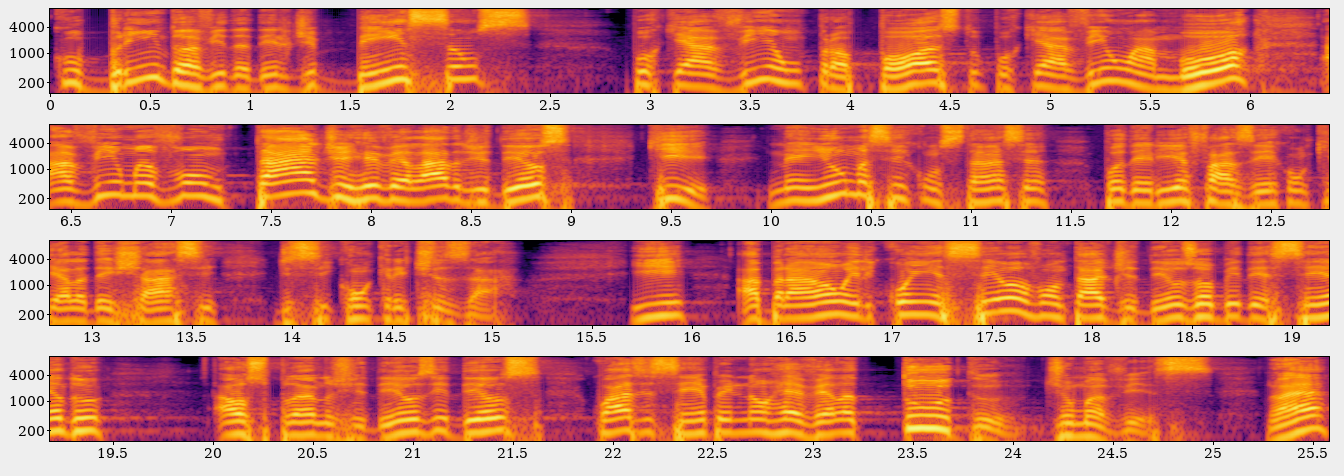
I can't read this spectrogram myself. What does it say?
cobrindo a vida dele de bênçãos, porque havia um propósito, porque havia um amor, havia uma vontade revelada de Deus que nenhuma circunstância poderia fazer com que ela deixasse de se concretizar. E Abraão, ele conheceu a vontade de Deus obedecendo aos planos de Deus e Deus quase sempre ele não revela tudo de uma vez, não é?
